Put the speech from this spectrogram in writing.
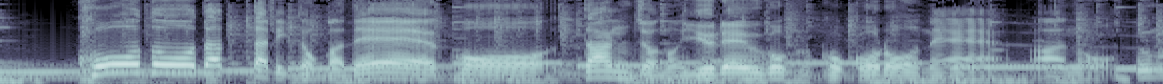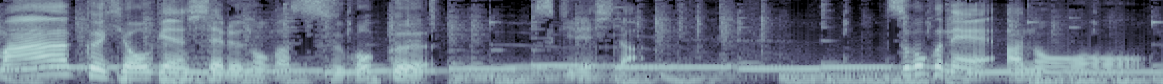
ー、行動だったりとかで、こう、男女の揺れ動く心をね、あの、うまーく表現してるのがすごく好きでした。すごくね、あのー、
